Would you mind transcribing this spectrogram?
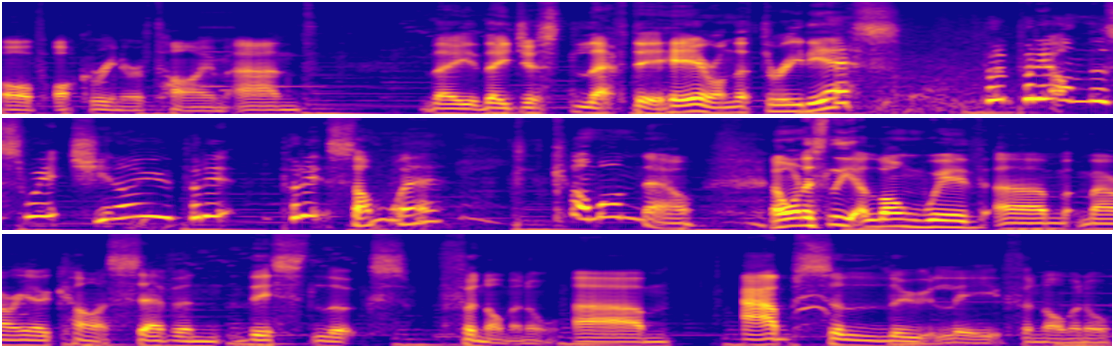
of Ocarina of Time, and they they just left it here on the 3DS. Put, put it on the Switch, you know? Put it, put it somewhere. Come on now. Now, honestly, along with um, Mario Kart 7, this looks phenomenal. Um, absolutely phenomenal.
